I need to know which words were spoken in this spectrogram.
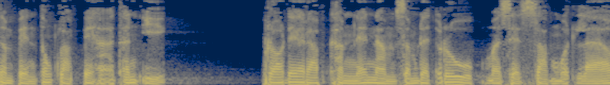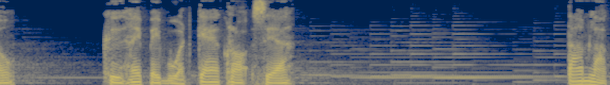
จำเป็นต้องกลับไปหาท่านอีก เพราะได้รับคำแนะนำสำเร็จรูปมาเสร็จสับหมดแล้ว คือให้ไปบวชแก้เคราะห์เสีย ตามหลัก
